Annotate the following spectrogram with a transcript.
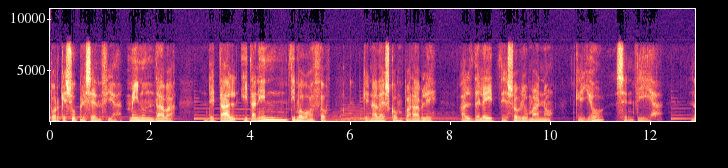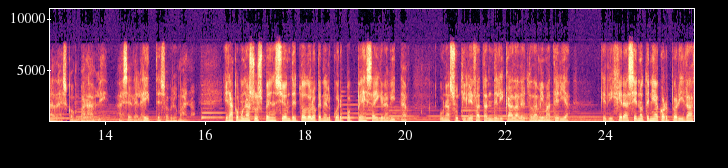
porque su presencia me inundaba de tal y tan íntimo gozo que nada es comparable al deleite sobrehumano que yo sentía. Nada es comparable a ese deleite sobrehumano. Era como una suspensión de todo lo que en el cuerpo pesa y gravita, una sutileza tan delicada de toda mi materia que dijérase no tenía corporidad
